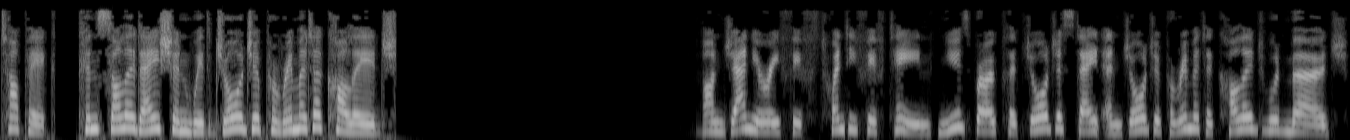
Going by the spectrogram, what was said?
Topic: Consolidation with Georgia Perimeter College. On January 5, 2015, news broke that Georgia State and Georgia Perimeter College would merge.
